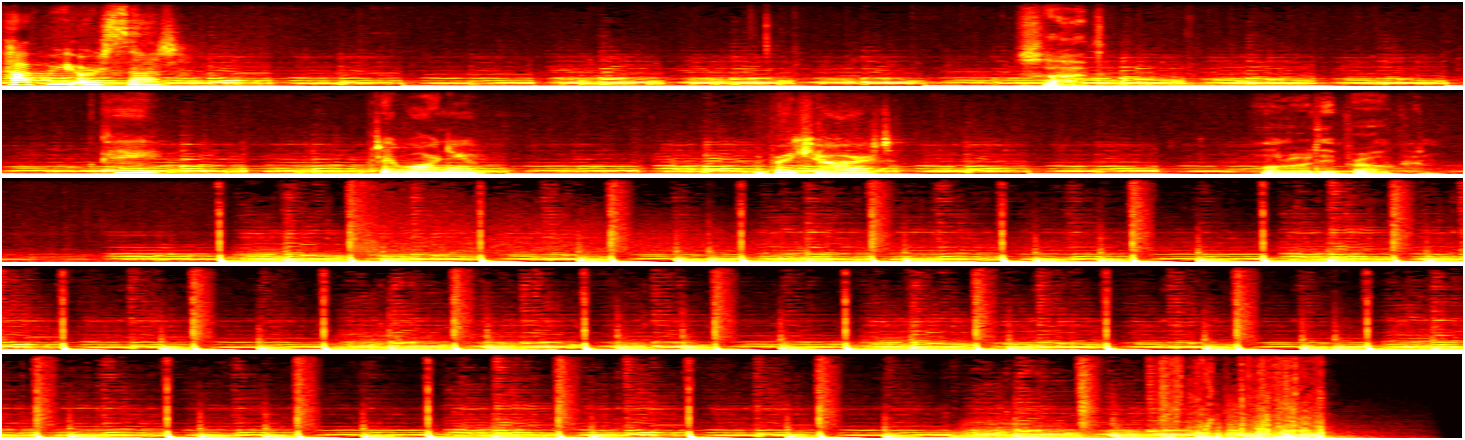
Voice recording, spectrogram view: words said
Happy or sad? Sad. Okay. But I warn you, I'll break your heart. Already broken.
